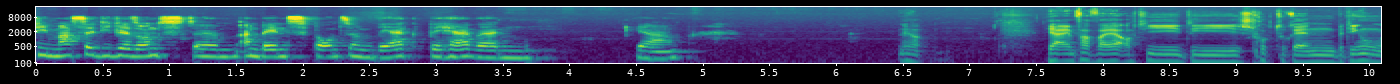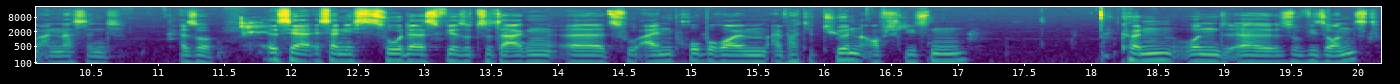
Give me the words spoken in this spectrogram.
die Masse, die wir sonst ähm, an Bands bei uns im Werk beherbergen. Ja. Ja. Ja, einfach weil ja auch die, die strukturellen Bedingungen anders sind. Also ist ja, ist ja nicht so, dass wir sozusagen äh, zu allen Proberäumen einfach die Türen aufschließen können und äh, so wie sonst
